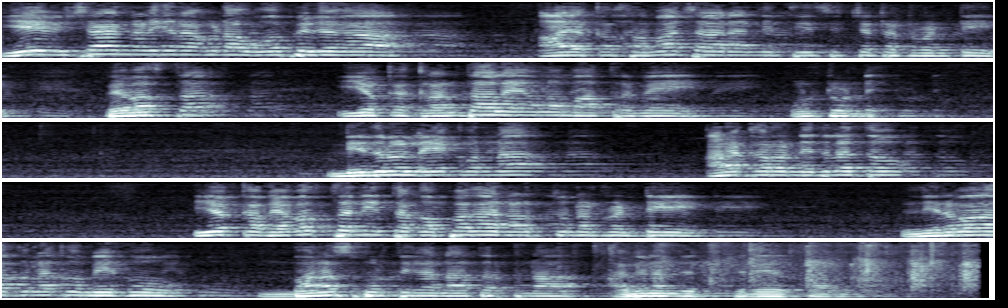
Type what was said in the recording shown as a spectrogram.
ఏ విషయాన్ని అడిగినా కూడా ఓపికగా ఆ యొక్క సమాచారాన్ని తీసిచ్చేటటువంటి వ్యవస్థ ఈ యొక్క గ్రంథాలయంలో మాత్రమే ఉంటుండే. నిధులు లేకున్నా అరకర నిధులతో ఈ యొక్క వ్యవస్థని ఇంత గొప్పగా నడుపుతున్నటువంటి నిర్వాహకులకు మీకు మనస్ఫూర్తిగా నా తరఫున అభినందన తెలియజేస్తాను.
